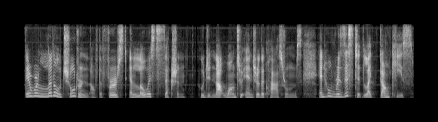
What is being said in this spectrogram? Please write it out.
there were little children of the first and lowest section who did not want to enter the classrooms and who resisted like donkeys.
